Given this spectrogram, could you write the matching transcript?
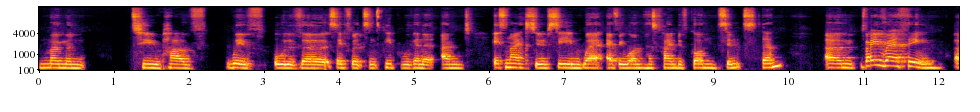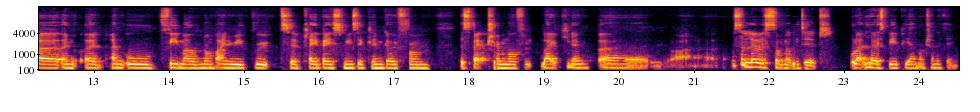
moment to have with all of the, say for instance, people within it. And it's nice to have seen where everyone has kind of gone since then. Um, very rare thing, uh, an, an, an all female non binary group to play bass music and go from the spectrum of like you know uh, what's the lowest song that we did or like lowest BPM? I'm trying to think.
